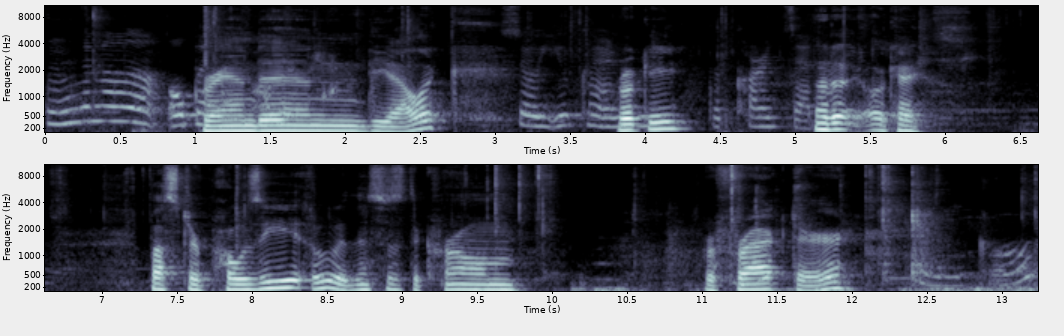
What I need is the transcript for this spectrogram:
I'm gonna open Brandon Dialek, so you can rookie. the cards that No, okay. Buster Posey. Ooh, this is the chrome refractor. pretty cool.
